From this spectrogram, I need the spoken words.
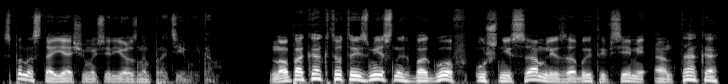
с по-настоящему серьезным противником. Но пока кто-то из местных богов, уж не сам ли забытый всеми Антака,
